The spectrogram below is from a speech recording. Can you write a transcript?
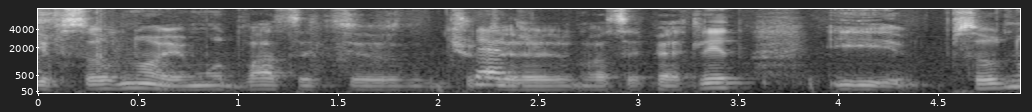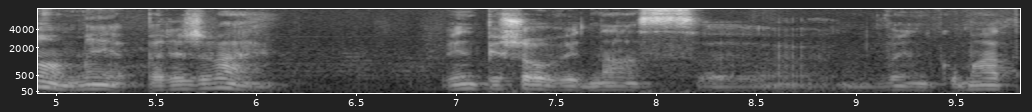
і все одно йому 24-25 літ, і все одно ми переживаємо. Він пішов від нас е, в воєнкомат, е,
